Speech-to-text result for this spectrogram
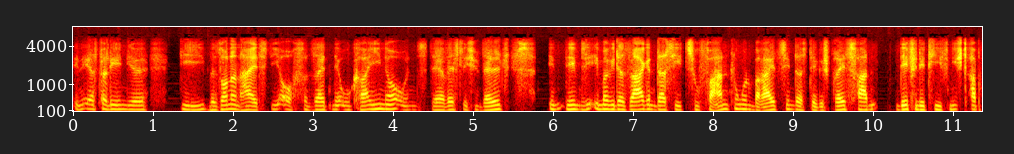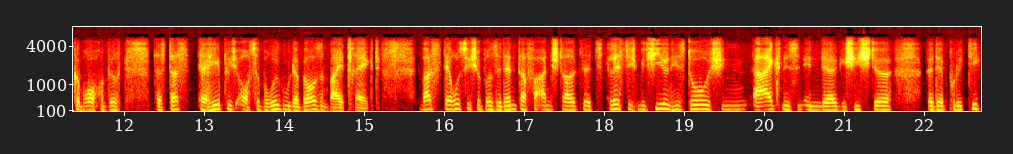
in erster Linie die Besonnenheit, die auch von Seiten der Ukraine und der westlichen Welt, indem sie immer wieder sagen, dass sie zu Verhandlungen bereit sind, dass der Gesprächsfaden definitiv nicht abgebrochen wird, dass das erheblich auch zur Beruhigung der Börsen beiträgt. Was der russische Präsident da veranstaltet, lässt sich mit vielen historischen Ereignissen in der Geschichte äh, der Politik,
